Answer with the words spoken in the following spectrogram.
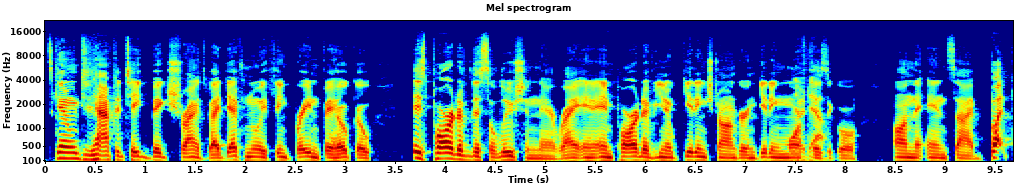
it's going to have to take big strides. But I definitely think Breiden Fehoko is part of the solution there, right? And, and part of, you know, getting stronger and getting more no physical on the inside. But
